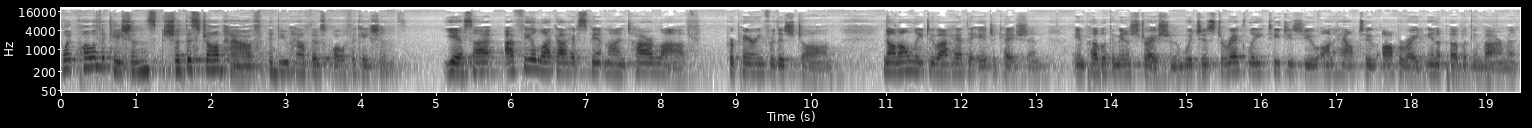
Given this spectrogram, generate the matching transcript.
What qualifications should this job have, and do you have those qualifications? Yes, I, I feel like I have spent my entire life preparing for this job. Not only do I have the education in public administration, which is directly teaches you on how to operate in a public environment,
